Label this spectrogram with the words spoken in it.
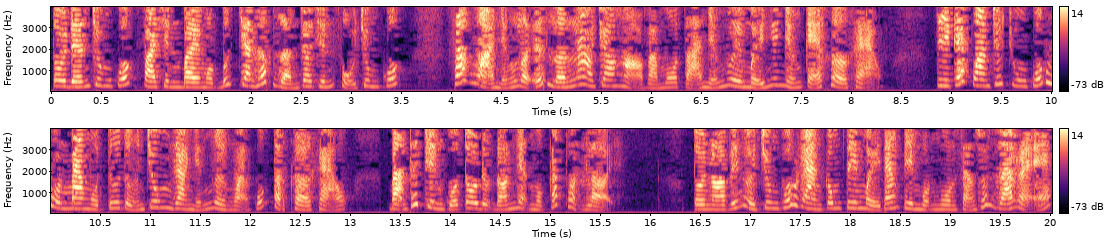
Tôi đến Trung Quốc và trình bày một bức tranh hấp dẫn cho chính phủ Trung Quốc, phát họa những lợi ích lớn lao cho họ và mô tả những người Mỹ như những kẻ khờ khạo. Vì các quan chức Trung Quốc luôn mang một tư tưởng chung rằng những người ngoại quốc thật khờ khạo, bản thuyết trình của tôi được đón nhận một cách thuận lợi. Tôi nói với người Trung Quốc rằng công ty Mỹ đang tìm một nguồn sản xuất giá rẻ.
